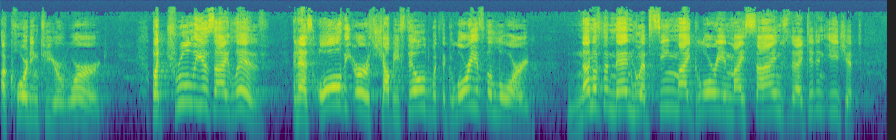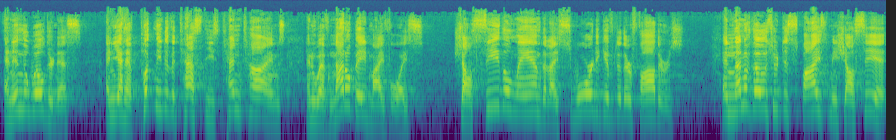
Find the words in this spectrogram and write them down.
according to your word. But truly as I live, and as all the earth shall be filled with the glory of the Lord, none of the men who have seen my glory and my signs that I did in Egypt and in the wilderness, and yet have put me to the test these ten times, and who have not obeyed my voice, shall see the land that I swore to give to their fathers and none of those who despised me shall see it.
